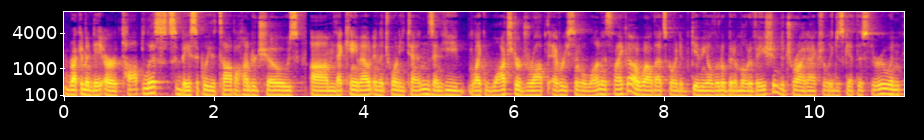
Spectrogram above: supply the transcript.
recommendation or top lists, basically the top 100 shows um, that came out in the 2010s, and he like watched or dropped every single one. It's like, oh well, that's going to give me a little bit of motivation to try and actually just get this through and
